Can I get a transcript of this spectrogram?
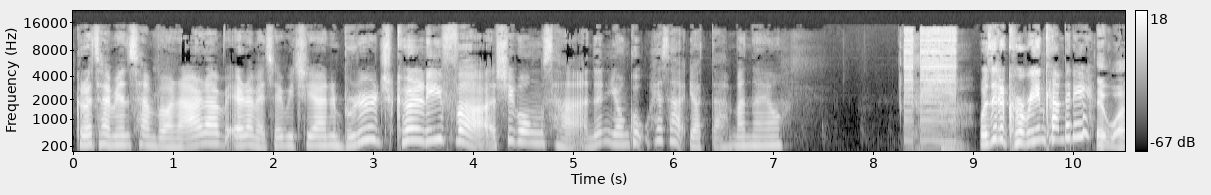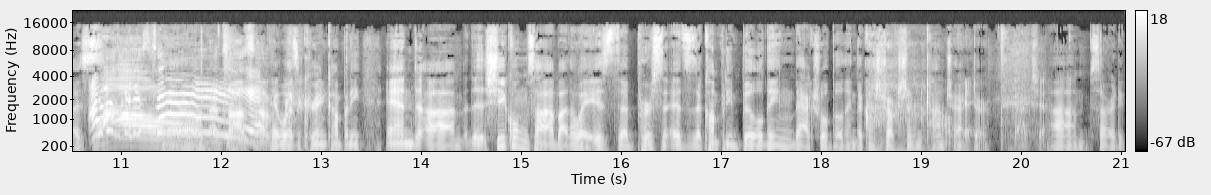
그렇다면 3번 아랍 에미레이트에 위치한 브루즈 칼리파 시공사는 영국 회사였다. 맞나요? Was it a Korean company? It was. Wow, that's It awesome. was a Korean company, and um, the Shikongsa, by the way, is the person. It's the company building the actual building, the construction contractor. Gotcha. Um, sorry, to,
